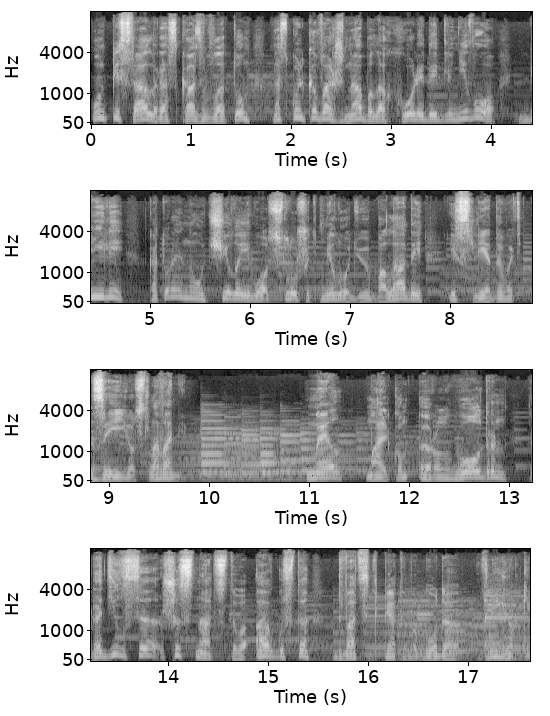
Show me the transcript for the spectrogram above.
Он писал и рассказывал о том, насколько важна была Холидей для него, Билли, которая научила его слушать мелодию баллады и следовать за ее словами. Мел Мальком Эрл Уолдрон родился 16 августа 25 года в Нью-Йорке.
